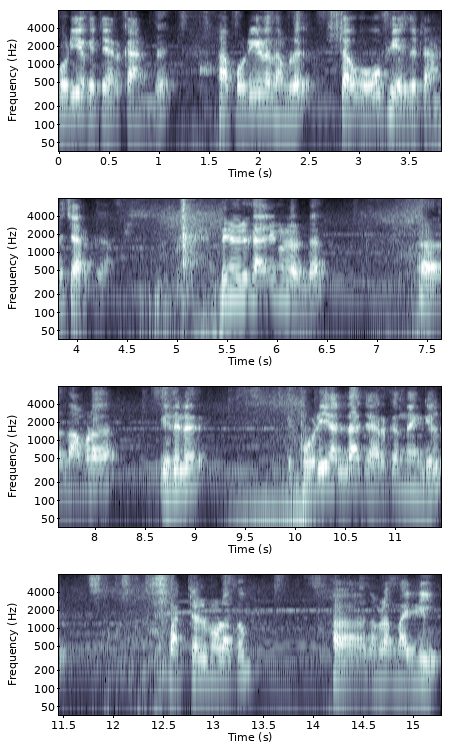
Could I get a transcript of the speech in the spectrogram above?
പൊടിയൊക്കെ ചേർക്കാനുണ്ട്. ആ പൊടികൾ നമ്മൾ സ്റ്റൗ ഓഫ് ചെയ്തിട്ടാണ് ചേർക്കുക. പിന്നെ ഒരു കാര്യം കൂടെ ഉണ്ട്. നമ്മൾ ഇതിൽ പൊടിയല്ല ചേർക്കുന്നെങ്കിൽ വറ്റൽമുളകും നമ്മുടെ മല്ലിയും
